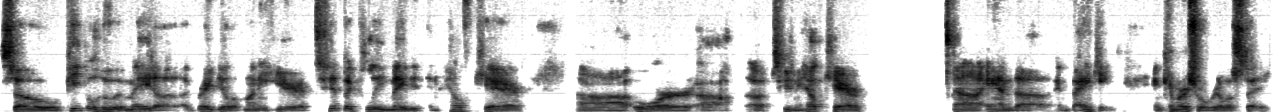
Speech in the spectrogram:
So, people who have made a, a great deal of money here typically made it in healthcare uh, or, uh, uh excuse me, healthcare uh, and, uh, and banking and commercial real estate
